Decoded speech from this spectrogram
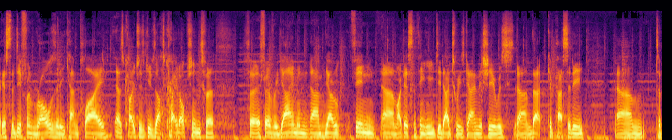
I guess the different roles that he can play as coaches gives us great options for for, for every game. And um, you know, Finn, um, I guess the thing he did add to his game this year was um, that capacity um, to,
